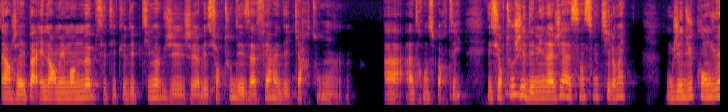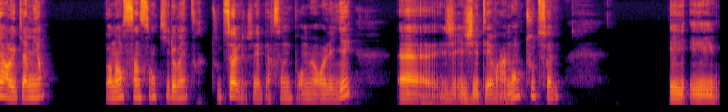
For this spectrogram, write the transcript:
Alors j'avais pas énormément de meubles, c'était que des petits meubles. J'avais surtout des affaires et des cartons euh, à, transporter. Et surtout, j'ai déménagé à 500 km. Donc j'ai dû conduire le camion pendant 500 km toute seule. J'avais personne pour me relayer. Euh, J'étais vraiment toute seule. Et, et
